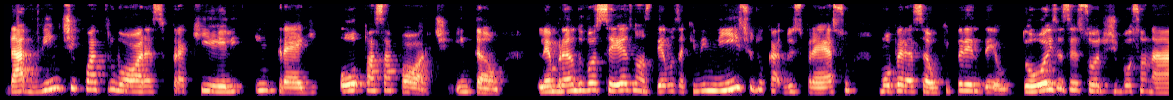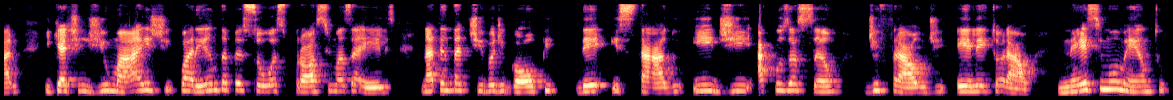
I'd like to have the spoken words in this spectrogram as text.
dá 24 horas para que ele entregue o passaporte. Então, lembrando vocês, nós demos aqui no início do, do Expresso uma operação que prendeu dois assessores de Bolsonaro e que atingiu mais de 40 pessoas próximas a eles na tentativa de golpe de Estado e de acusação de fraude eleitoral. Nesse momento,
